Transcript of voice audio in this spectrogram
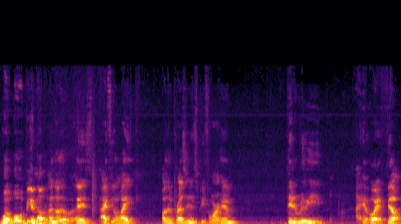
what what would be another? another is I feel like other presidents before him didn't really, or oh, it felt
